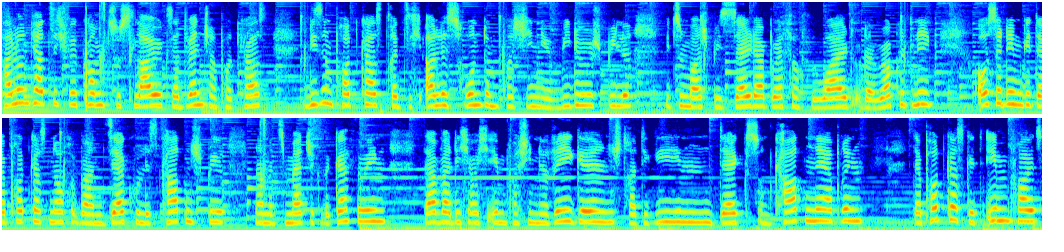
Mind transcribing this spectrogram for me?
Hallo und herzlich willkommen zu Slyrix Adventure Podcast. In diesem Podcast dreht sich alles rund um verschiedene Videospiele, wie zum Beispiel Zelda Breath of the Wild oder Rocket League. Außerdem geht der Podcast noch über ein sehr cooles Kartenspiel namens Magic the Gathering. Da werde ich euch eben verschiedene Regeln, Strategien, Decks und Karten näher bringen. Der Podcast geht ebenfalls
